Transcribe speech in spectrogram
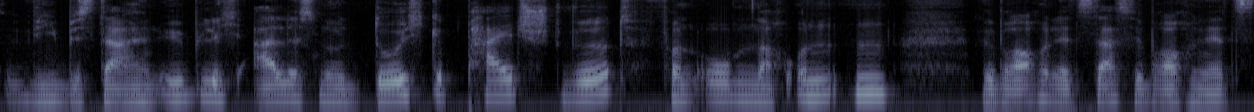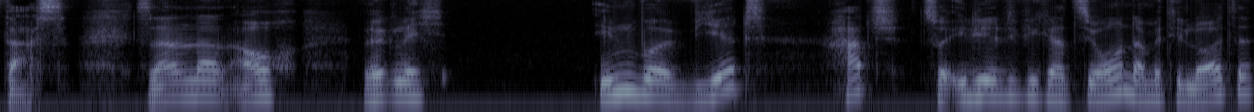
wie bis dahin üblich alles nur durchgepeitscht wird von oben nach unten. Wir brauchen jetzt das, wir brauchen jetzt das. Sondern auch wirklich involviert hat zur Identifikation, damit die Leute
